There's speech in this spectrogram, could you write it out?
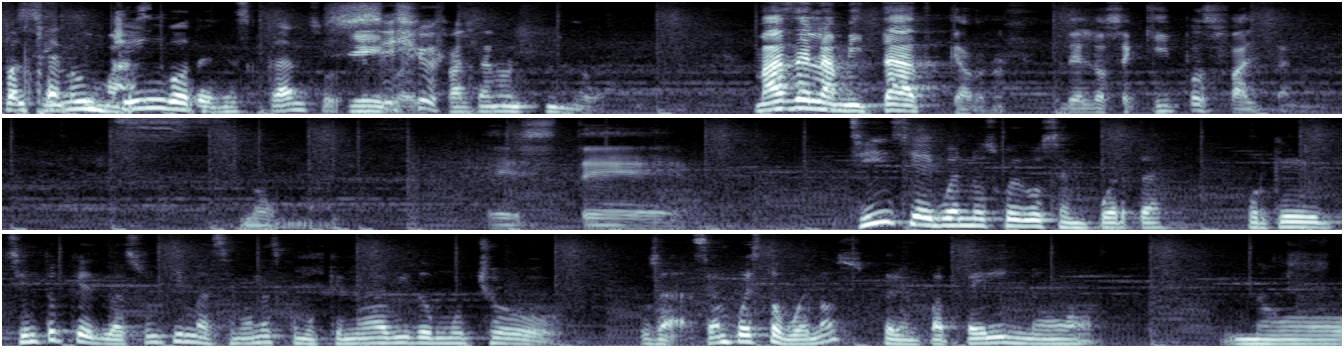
Faltan un más. chingo de descansos. Sí, Sí, güey. faltan un chingo. Más de la mitad, cabrón, de los equipos faltan. No. Este, Sí, sí hay buenos juegos en puerta. Porque siento que las últimas semanas como que no ha habido mucho... O sea, se han puesto buenos, pero en papel no, no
